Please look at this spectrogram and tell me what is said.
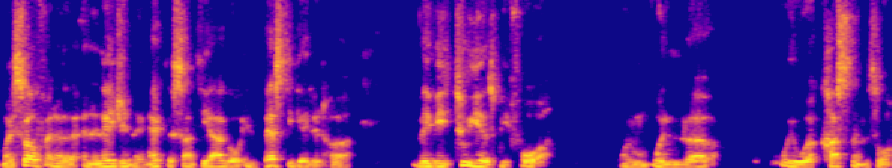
myself and, a, and an agent named Hector Santiago investigated her maybe two years before when when uh, we were customs, or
